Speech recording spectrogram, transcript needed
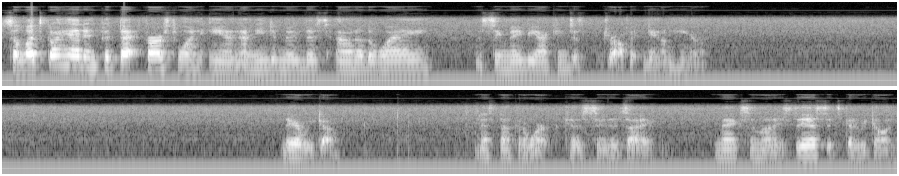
So let's go ahead and put that first one in. I need to move this out of the way. Let's see maybe I can just drop it down here. There we go. That's not going to work because as soon as I maximize this it's going to be gone.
